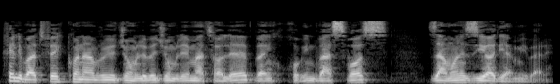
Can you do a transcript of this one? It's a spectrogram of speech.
خیلی باید فکر کنم روی جمله به جمله مطالب و این خب این وسواس زمان زیادی هم می‌بره.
